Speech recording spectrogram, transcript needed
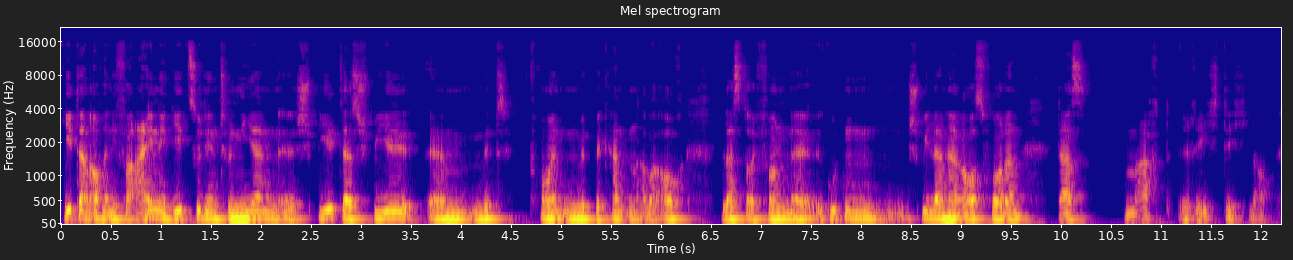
geht dann auch in die Vereine, geht zu den Turnieren, äh, spielt das Spiel ähm, mit Freunden, mit Bekannten, aber auch lasst euch von äh, guten Spielern herausfordern. Das macht richtig Laune.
